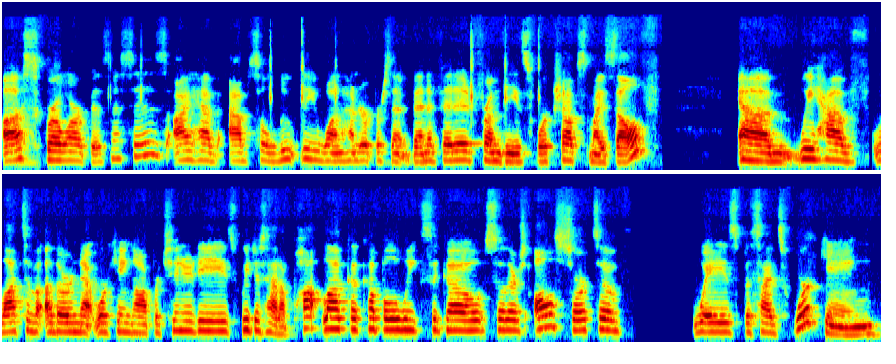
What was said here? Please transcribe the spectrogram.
us grow our businesses. I have absolutely 100% benefited from these workshops myself. Um, we have lots of other networking opportunities. We just had a potluck a couple of weeks ago. So there's all sorts of ways besides working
